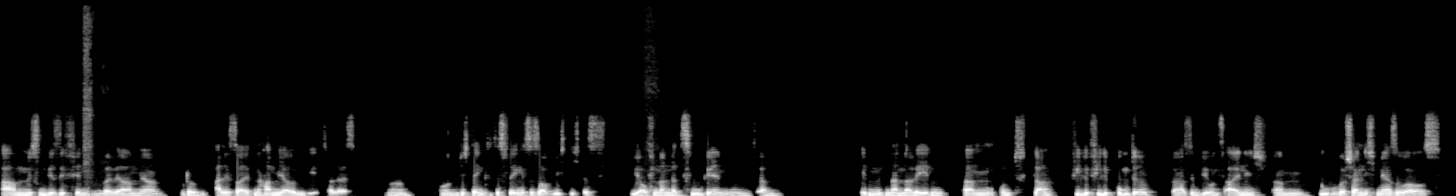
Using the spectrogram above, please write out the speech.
A, müssen wir sie finden, weil wir haben ja, oder alle Seiten haben ja irgendwie Interesse. Ne? Und ich denke, deswegen ist es auch wichtig, dass wir aufeinander zugehen und ähm, eben miteinander reden. Ähm, und klar, viele, viele Punkte, da sind wir uns einig. Ähm, du wahrscheinlich mehr so aus,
